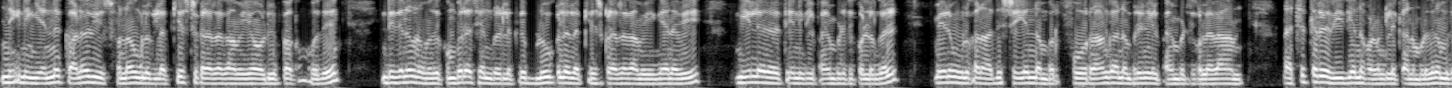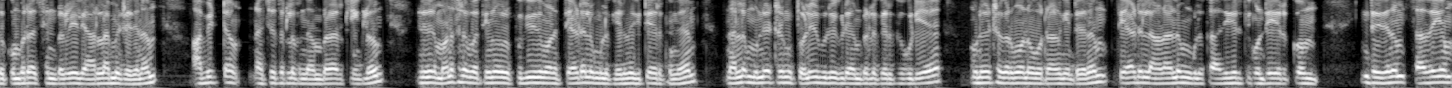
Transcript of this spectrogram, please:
இன்னைக்கு நீங்கள் என்ன கலர் யூஸ் பண்ணால் உங்களுக்கு லக்கியஸ்ட் கலராக அமையும் அப்படின்னு பார்க்கும்போது இந்த தினம் நமது கும்பராசி என்பவர்களுக்கு ப்ளூ கலர் லக்கியஸ்ட் கலராக அமையுங்க எனவே நீல நிறத்தை நீங்கள் பயன்படுத்திக் கொள்ளுங்கள். மேலும் உங்களுக்கான அதிர்ஷ்ட எண் நம்பர் ஃபோர் நான்காம் நம்பரை நீங்கள் பயன்படுத்திக் கொள்ளலாம். நட்சத்திர ரீதியான பலன்களை காணும்பொழுது நமது கும்பராசி என்பர்களில் யாரெல்லாம் இன்றைய தினம் அவிட்டம் நட்சத்திரத்தில் நம்பராக இருக்கீங்களோ இந்த மனசில் பார்த்தீங்கன்னா ஒரு புதிய விதமான தேடல் உங்களுக்கு இருந்துகிட்டே இருக்குங்க. நல்ல முன்னேற்றங்கள் தொழில் புரியக்கூடிய நண்பர்களுக்கு இருக்கக்கூடிய முன்னேற்றகரமான ஒரு நாள் தினம். தேடல் ஆனாலும் உங்களுக்கு அதிகரித்து கொண்டே இருக்கும். இன்றைய தினம் சதயம்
